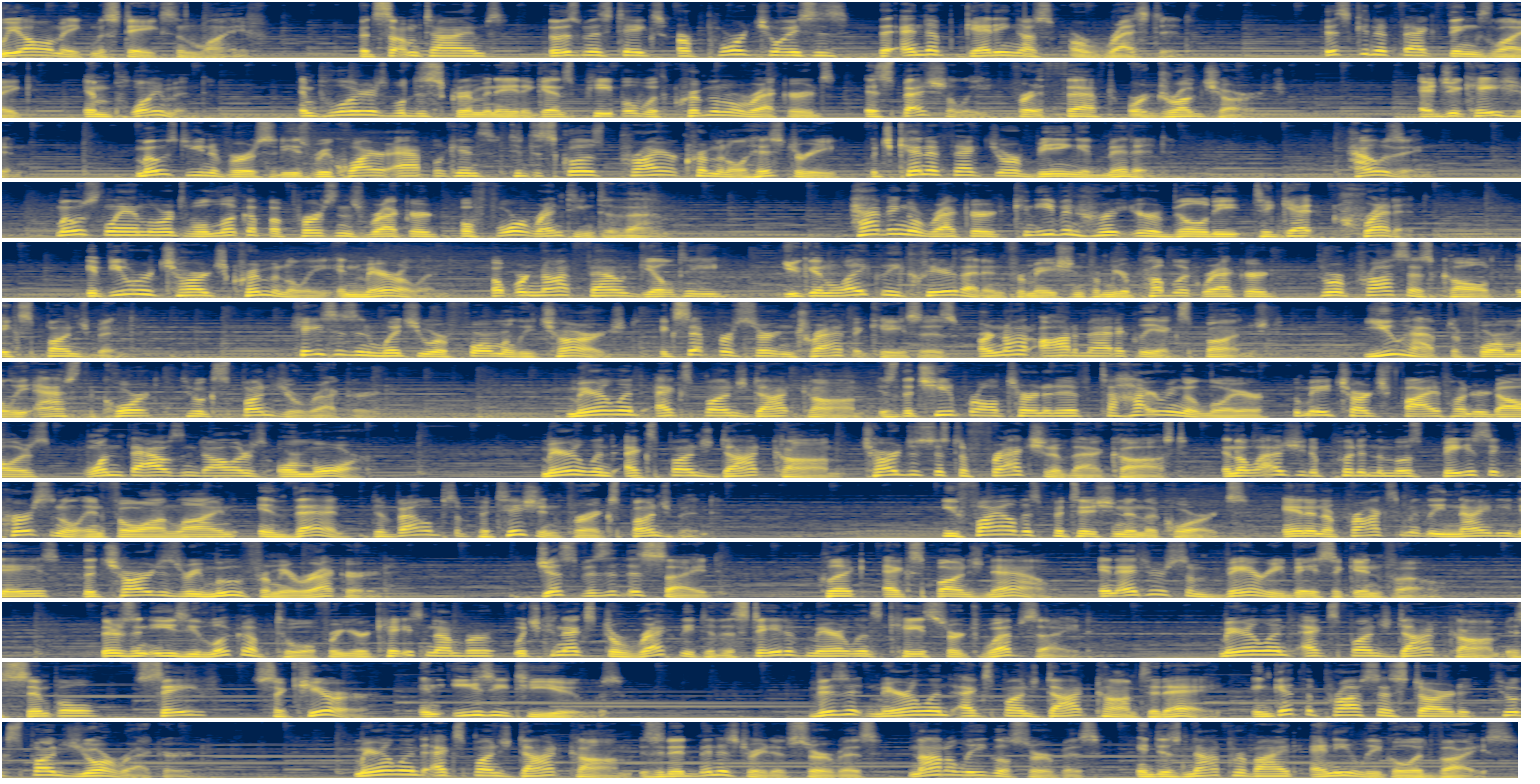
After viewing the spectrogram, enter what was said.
We all make mistakes in life, but sometimes those mistakes are poor choices that end up getting us arrested. This can affect things like employment. Employers will discriminate against people with criminal records, especially for a theft or drug charge. Education. Most universities require applicants to disclose prior criminal history, which can affect your being admitted. Housing. Most landlords will look up a person's record before renting to them. Having a record can even hurt your ability to get credit. If you were charged criminally in Maryland but were not found guilty, you can likely clear that information from your public record through a process called expungement. Cases in which you were formally charged, except for certain traffic cases, are not automatically expunged. You have to formally ask the court to expunge your record. MarylandExpunge.com is the cheaper alternative to hiring a lawyer who may charge $500, $1,000, or more. MarylandExpunge.com charges just a fraction of that cost and allows you to put in the most basic personal info online and then develops a petition for expungement. You file this petition in the courts, and in approximately 90 days, the charge is removed from your record. Just visit this site, click Expunge Now, and enter some very basic info. There's an easy lookup tool for your case number which connects directly to the state of Maryland's case search website. MarylandExpunge.com is simple, safe, secure, and easy to use. Visit MarylandExpunge.com today and get the process started to expunge your record. MarylandExpunge.com is an administrative service, not a legal service, and does not provide any legal advice.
